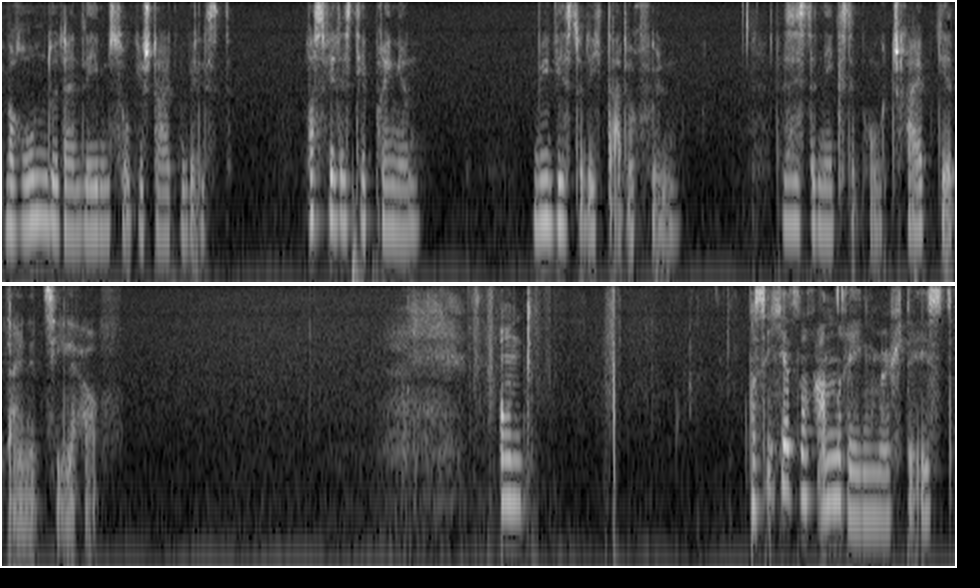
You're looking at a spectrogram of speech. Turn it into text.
warum du dein Leben so gestalten willst? Was wird es dir bringen? Wie wirst du dich dadurch fühlen? Das ist der nächste Punkt. Schreib dir deine Ziele auf. Und was ich jetzt noch anregen möchte, ist,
